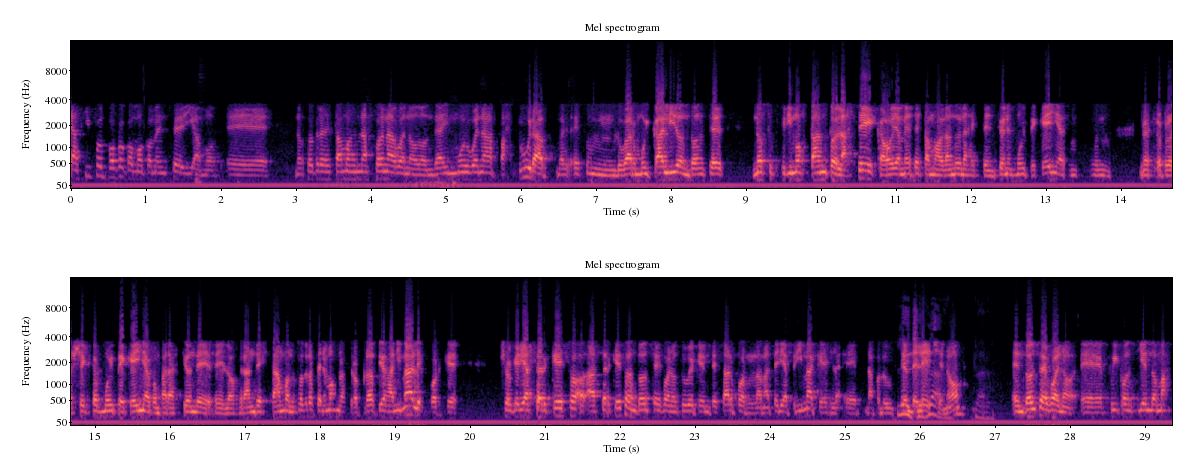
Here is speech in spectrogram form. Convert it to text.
así, fue un poco como comencé, digamos. Eh, nosotros estamos en una zona, bueno, donde hay muy buena pastura, es un lugar muy cálido, entonces no sufrimos tanto la seca. Obviamente estamos hablando de unas extensiones muy pequeñas, nuestro proyecto es muy pequeño a comparación de, de los grandes tambos. Nosotros tenemos nuestros propios animales porque yo quería hacer queso, hacer queso, entonces, bueno, tuve que empezar por la materia prima, que es la, eh, producción de leche, ¿no? Entonces, bueno, eh, fui consiguiendo más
